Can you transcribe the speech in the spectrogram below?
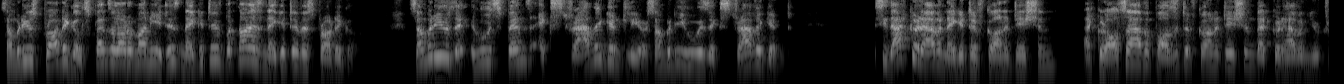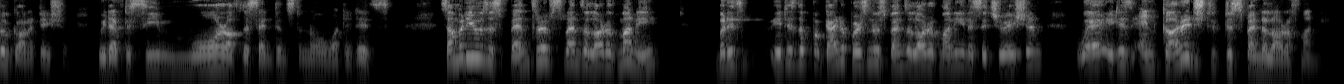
Somebody who's prodigal spends a lot of money, it is negative, but not as negative as prodigal. Somebody who's, who spends extravagantly or somebody who is extravagant, see, that could have a negative connotation that could also have a positive connotation, that could have a neutral connotation. We'd have to see more of the sentence to know what it is. Somebody who's a spendthrift spends a lot of money, but it's, it is the kind of person who spends a lot of money in a situation where it is encouraged to spend a lot of money.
